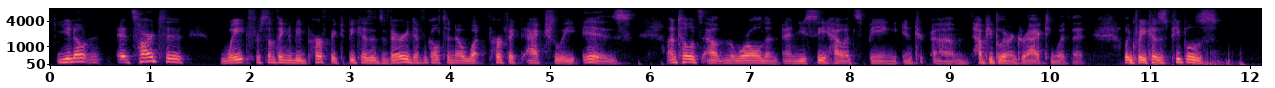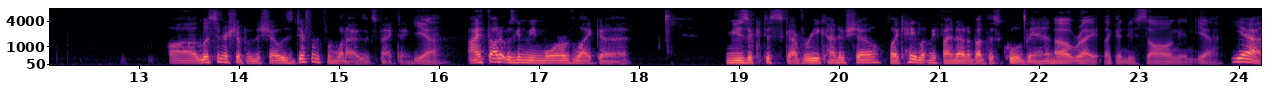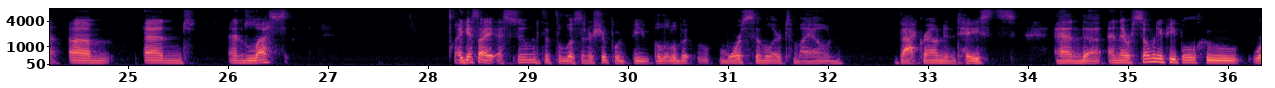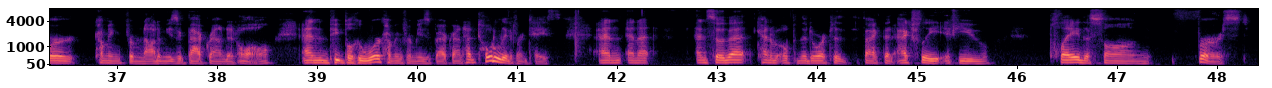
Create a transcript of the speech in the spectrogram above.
you don't. It's hard to wait for something to be perfect because it's very difficult to know what perfect actually is until it's out in the world and, and you see how it's being inter- um, how people are interacting with it like because people's uh, listenership of the show is different from what i was expecting Yeah. i thought it was going to be more of like a music discovery kind of show like hey let me find out about this cool band Oh, right, like a new song and yeah. yeah um, and and less i guess i assumed that the listenership would be a little bit more similar to my own background and tastes. And uh, and there were so many people who were coming from not a music background at all. And people who were coming from music background had totally different tastes. And and uh, and so that kind of opened the door to the fact that actually if you play the song first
